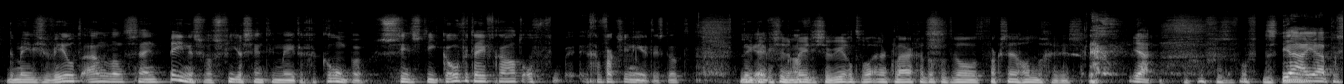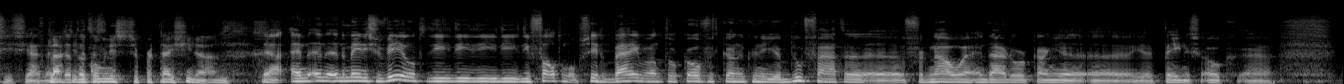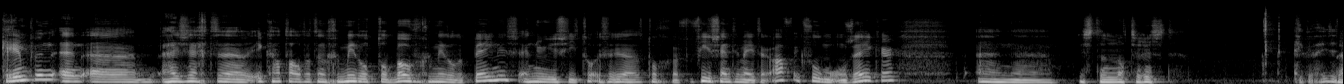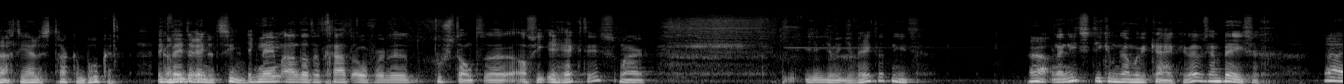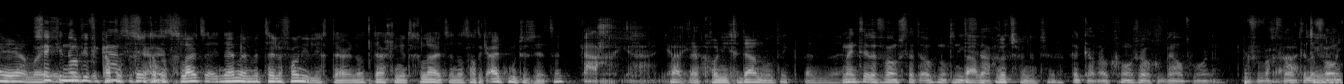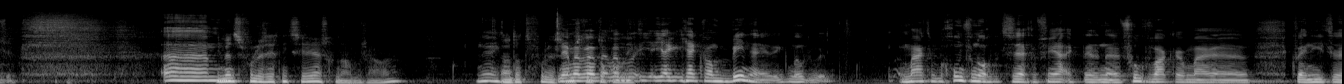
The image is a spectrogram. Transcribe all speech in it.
de medische wereld aan, want zijn penis was 4 centimeter gekrompen sinds hij COVID heeft gehad of gevaccineerd is. Dat Ik denk als je de medische wereld wil aanklagen dat het wel het vaccin handiger is. Ja, Of, of, ja, ja, precies. Ja, nee, klaagt dat- hij de is- communistische partij China aan? Ja, en, en, en de medische wereld die, die, die, die, die valt hem op zich bij, want door COVID kan, kunnen je bloedvaten eh, vernauwen en daardoor kan je eh, je penis ook eh, krimpen. En eh, hij zegt, eh, ik had altijd een gemiddeld tot bovengemiddelde penis en nu is hij to- eh, toch 4 centimeter af. Ik voel me onzeker. En Is het een naturist? ik weet het Draagt hij hele strakke broeken? Ik kan weet iedereen het zien? Ik neem aan dat het gaat over de toestand als hij erect is, maar je, je, je weet dat niet. ja. Nou, niet stiekem naar me kijken, hè? we zijn bezig. Ja, ja, maar Zet je ik, notificaties ik, had het, ik had het geluid... Nee, maar mijn telefoon die ligt daar en dat, daar ging het geluid. En dat had ik uit moeten zetten. Ach, ja, maar ja, dat ja. heb ik gewoon niet gedaan, want ik ben uh, Mijn telefoon staat ook nog niet zacht. prutser natuurlijk. Dat kan ook gewoon zo gebeld worden. Ik verwacht Ja, gewoon een telefoontje. Ehm, Die mensen voelen zich niet serieus genomen zo, hè? nee. Nou, dat voelen ze Nee, maar we, wel jij, jij kwam binnen. Ik moet, Maarten begon vanochtend te zeggen van ja, ik ben eh, vroeg wakker, maar eh, ik weet niet.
